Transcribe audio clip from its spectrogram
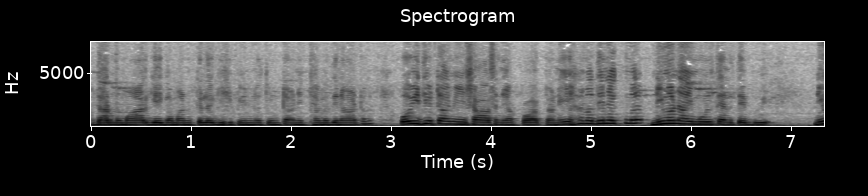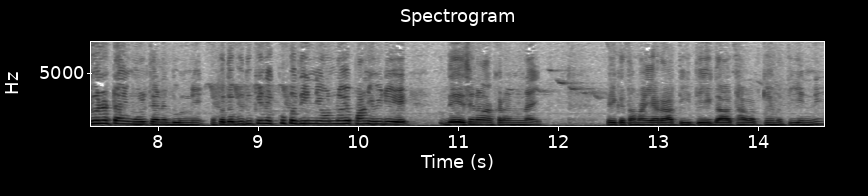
ධර්ම මාර්ගයේ ගමන් කළ ගිහි පින්නතුන්ට අනිත් හැම දිනාටම ওই විදිහට මේ ශාසනයක් පවත්වන්නේ. මේ හැම දිනෙකම නිවනයි මුල් තැන තිබුවේ. නිවනටයි මුල් තැන දුන්නේ. මොකද බුදු කෙනෙක් උපදින්නේ ඔන්න ඔය පණිවිඩයේ දේශනා කරන්නයි. ඒක තමයි අර අතීතයේ ගාථාවක් එහෙම තියෙන්නේ.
